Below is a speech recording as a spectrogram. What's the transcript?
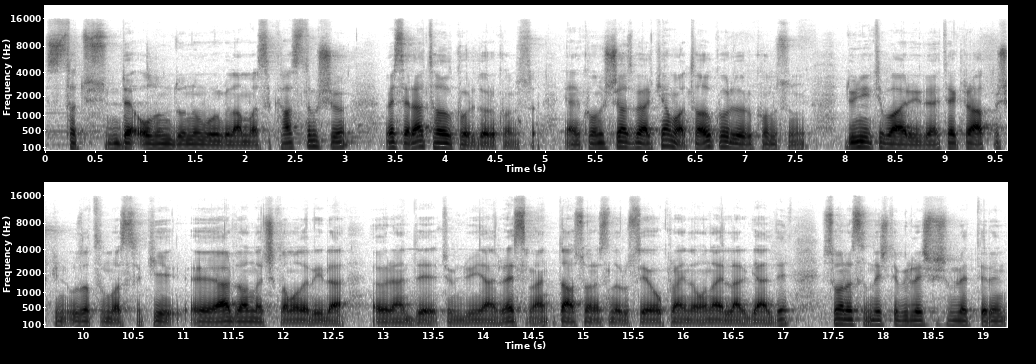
statüsünde olunduğunun vurgulanması. Kastım şu, mesela tahıl koridoru konusu. Yani konuşacağız belki ama tahıl koridoru konusunun dün itibariyle tekrar 60 gün uzatılması ki e, Erdoğan'ın açıklamalarıyla öğrendi tüm dünya resmen. Daha sonrasında Rusya ve Ukrayna onaylar geldi. Sonrasında işte Birleşmiş Milletler'in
